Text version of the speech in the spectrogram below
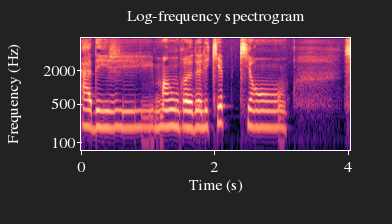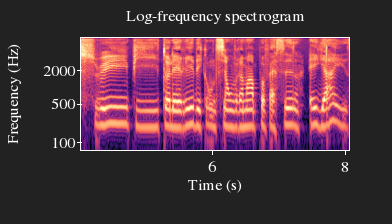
à des membres de l'équipe qui ont sué puis toléré des conditions vraiment pas faciles. Hey guys,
